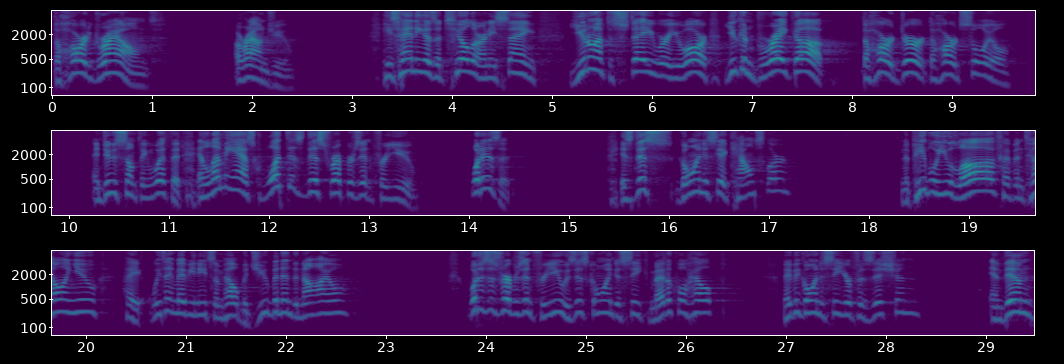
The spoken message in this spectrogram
the hard ground around you. He's handing us a tiller and he's saying, You don't have to stay where you are. You can break up the hard dirt, the hard soil, and do something with it. And let me ask, what does this represent for you? What is it? Is this going to see a counselor? And the people you love have been telling you, hey, we think maybe you need some help, but you've been in denial. What does this represent for you? Is this going to seek medical help? Maybe going to see your physician? And them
